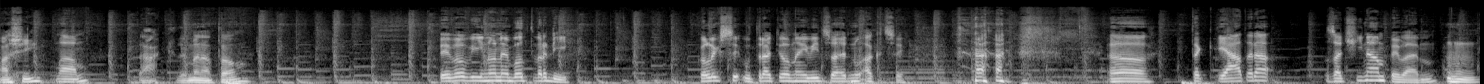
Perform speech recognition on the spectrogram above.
Máš jí? Mám. Tak, jdeme na to. Pivo, víno nebo tvrdý? Kolik si utratil nejvíc za jednu akci? uh, tak já teda začínám pivem, mm-hmm.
